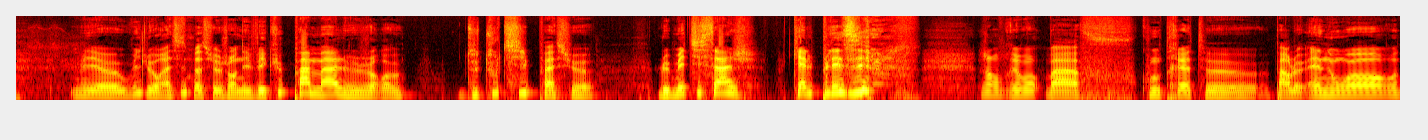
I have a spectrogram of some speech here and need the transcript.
Mais euh, oui, le racisme parce que j'en ai vécu pas mal genre euh, de tout type parce que le métissage, quel plaisir. genre vraiment bah qu'on me traite par le N-word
